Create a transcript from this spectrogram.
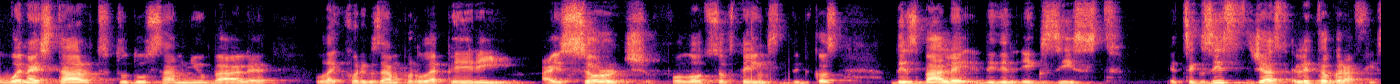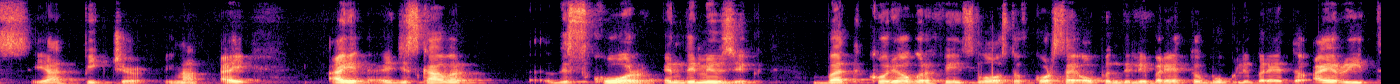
when I start to do some new ballet, like for example La Pairie. I search for lots of things because this ballet didn't exist. It exists just lithographies, yeah, picture. You know, I I, I discover the score and the music, but choreography is lost. Of course, I open the libretto, book libretto, I read.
